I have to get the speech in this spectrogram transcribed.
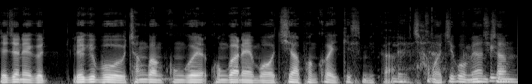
예전에 그 외교부 장관 공관, 공관에 뭐 지하 벙커가 있겠습니까? 네. 참 어찌 보면 참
